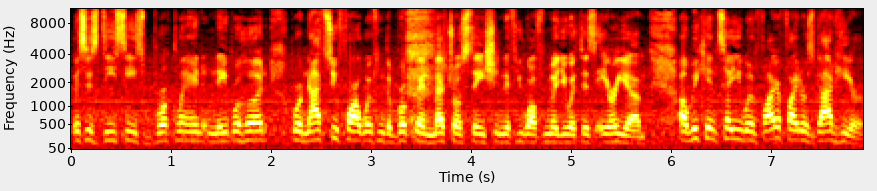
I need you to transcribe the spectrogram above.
This is D.C.'s Brookland neighborhood. We're not too far away from the Brookland Metro Station, if you are familiar with this area. Uh, we can tell you when firefighters got here,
